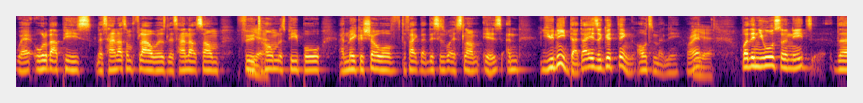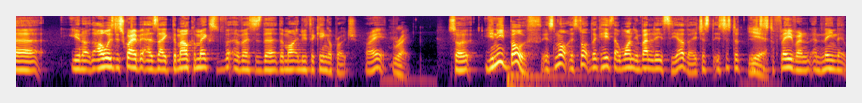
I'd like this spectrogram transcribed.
we're all about peace. Let's hand out some flowers. Let's hand out some food to homeless people and make a show of the fact that this is what Islam is." And you need that. That is a good thing ultimately, right? yeah, But then you also need the, you know, I always describe it as like the Malcolm X versus the the Martin Luther King approach, right? right. So you need both. It's not it's not the case that one invalidates the other. It's just it's just a it's Yeah. just a flavor and, and lane that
